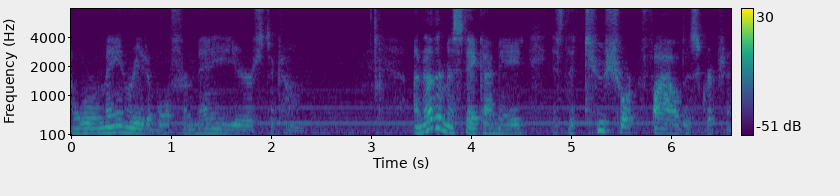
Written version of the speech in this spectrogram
and will remain readable for many years to come. Another mistake I made is the too short file description,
